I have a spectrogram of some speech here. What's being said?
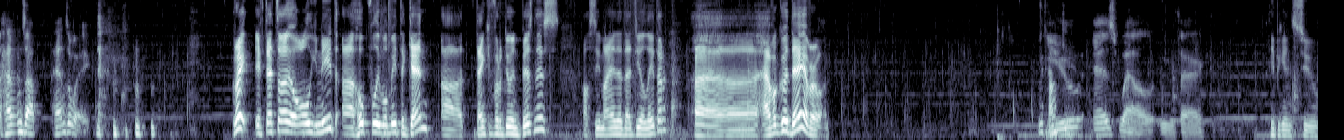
Hands up, hands away. Great. If that's uh, all you need, uh, hopefully we'll meet again. Uh, thank you for doing business. I'll see my end of that deal later. Uh, have a good day, everyone. Okay. You as well, Uther. He begins to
